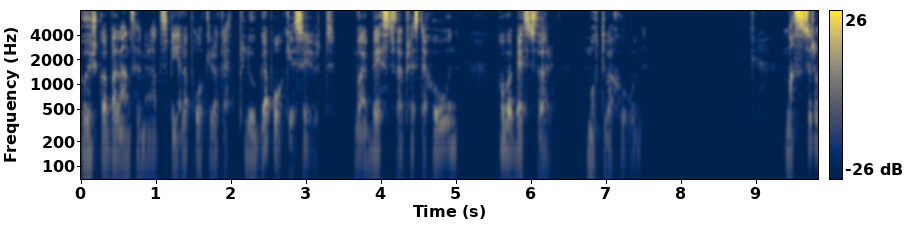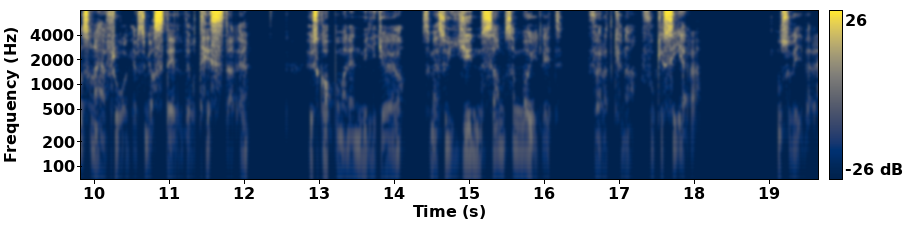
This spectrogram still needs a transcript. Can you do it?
Och hur ska balansen mellan att spela poker och att plugga poker se ut? Vad är bäst för prestation och vad är bäst för motivation? Massor av sådana här frågor som jag ställde och testade. Hur skapar man en miljö som är så gynnsam som möjligt för att kunna fokusera? Och så vidare.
